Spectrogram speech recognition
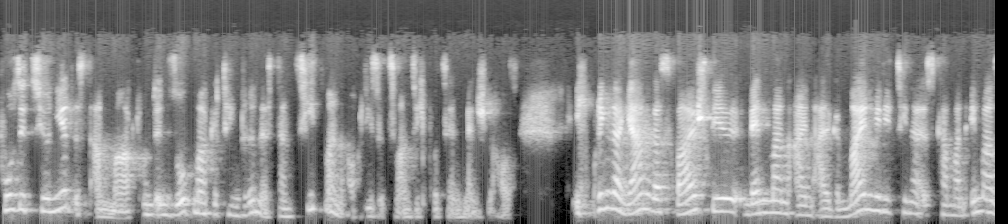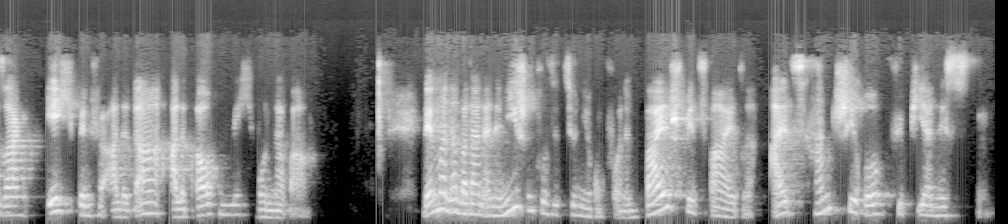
positioniert ist am Markt und im Sogmarketing drin ist, dann zieht man auch diese 20 Prozent Menschen aus. Ich bringe da gerne das Beispiel, wenn man ein Allgemeinmediziner ist, kann man immer sagen, ich bin für alle da, alle brauchen mich, wunderbar. Wenn man aber dann eine Nischenpositionierung vornimmt, beispielsweise als Handchirurg für Pianisten,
